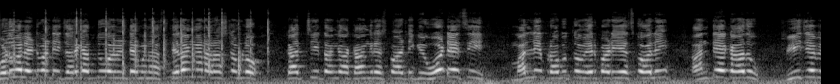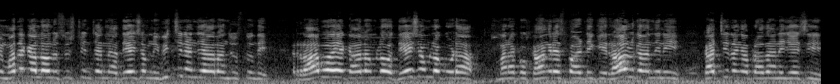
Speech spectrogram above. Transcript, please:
గొడవలు ఎటువంటి జరగద్దు అని అంటే మన తెలంగాణ రాష్ట్రంలో ఖచ్చితంగా కాంగ్రెస్ పార్టీకి ఓటేసి మళ్ళీ ప్రభుత్వం ఏర్పాటు చేసుకోవాలి. అంతేకాదు బీజేపీ మత కల్లోలు సృష్టించిన దేశంని విచ్ఛిన్నం చేయాలని చూస్తుంది. రాబోయే కాలంలో దేశంలో కూడా మనకు కాంగ్రెస్ పార్టీకి రాహుల్ గాంధీని ఖచ్చితంగా ప్రధాని చేసి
